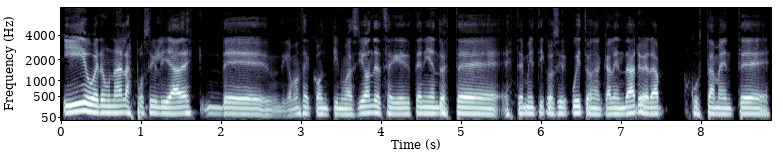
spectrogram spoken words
Y era una de las posibilidades de, digamos, de continuación, de seguir teniendo este, este mítico circuito en el calendario, era justamente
